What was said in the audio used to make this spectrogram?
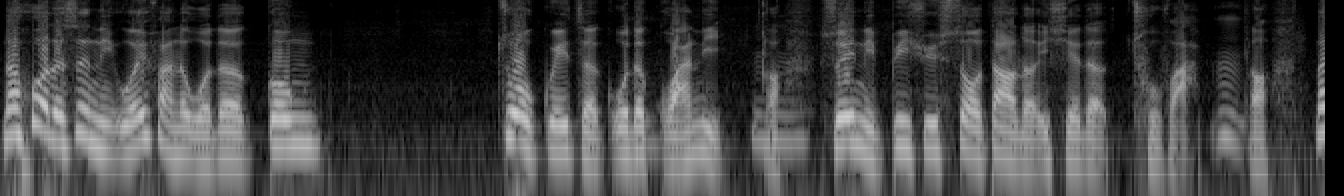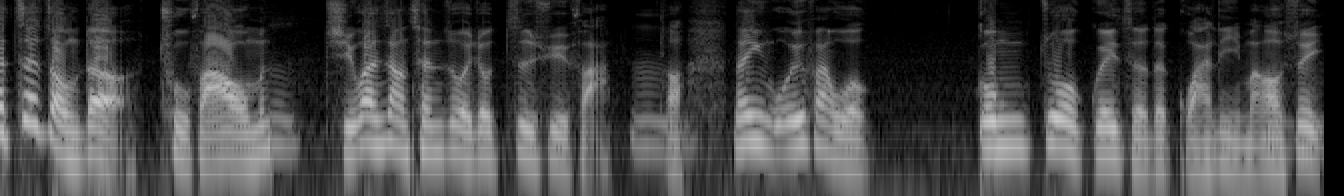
那或者是你违反了我的工作规则，我的管理、嗯、哦，所以你必须受到了一些的处罚。嗯，哦，那这种的处罚，我们习惯上称之为就秩序法。嗯，哦，那因为违反我工作规则的管理嘛，哦，所以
